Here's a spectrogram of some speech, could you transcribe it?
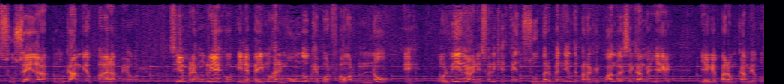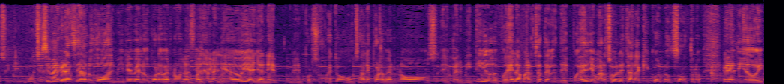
suceda un cambio para peor. Siempre es un riesgo y le pedimos al mundo que por favor no olviden a Venezuela y que estén súper pendientes para que cuando ese cambio llegue, llegue para un cambio positivo. Muchísimas gracias a los dos, a Dimitri Veló por habernos Gracias acompañado en ti el día de hoy, a Janet, eh, por supuesto, González, por habernos eh, permitido después de la marcha, te- después de llevar sol, estar aquí con nosotros en el día de hoy.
